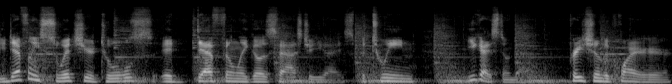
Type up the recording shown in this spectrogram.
You definitely switch your tools. It definitely goes faster, you guys. Between, you guys know that. Preaching to the choir here.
